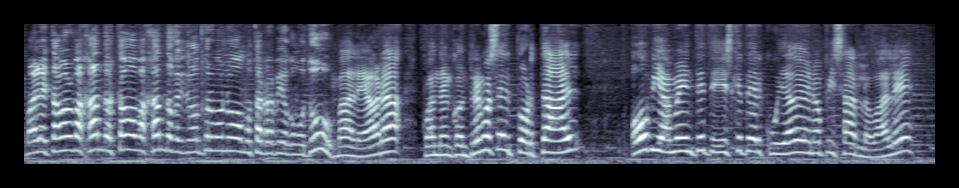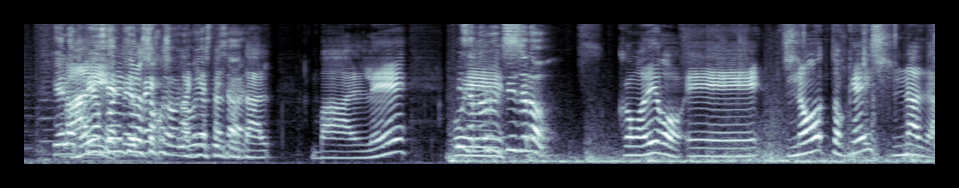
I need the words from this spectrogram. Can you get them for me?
Vale, estamos bajando, estamos bajando, que nosotros no vamos tan rápido como tú. Vale, ahora, cuando encontremos el portal, obviamente tenéis que tener cuidado de no pisarlo, ¿vale? Que lo Vale, Voy a poner yo los ojos. lo Aquí está el portal. Vale. Luis, Pues. písalo. Como digo, eh, no toquéis nada,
